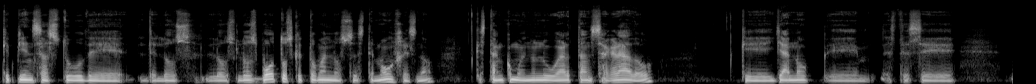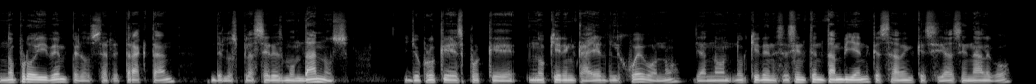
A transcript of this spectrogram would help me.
¿qué piensas tú de, los, votos que toman los este, monjes, ¿no? Que están como en un lugar tan sagrado que ya no, eh, este, se, no prohíben, pero se retractan de los placeres mundanos. Y yo creo que es porque no quieren caer del juego, ¿no? Ya no, no quieren, se sienten tan bien que saben que si hacen algo,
